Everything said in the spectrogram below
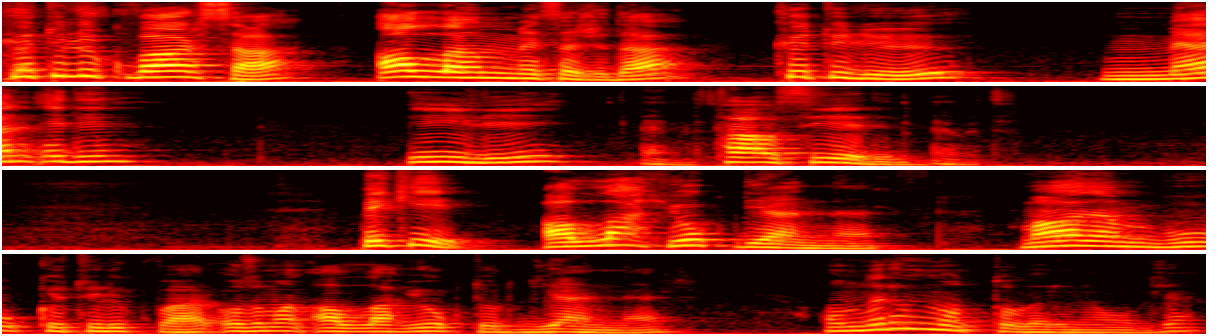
Kötülük varsa Allah'ın mesajı da kötülüğü men edin, iyiliği Evet. tavsiye edin. Evet. Peki Allah yok diyenler, madem bu kötülük var o zaman Allah yoktur diyenler, onların mottoları ne olacak?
